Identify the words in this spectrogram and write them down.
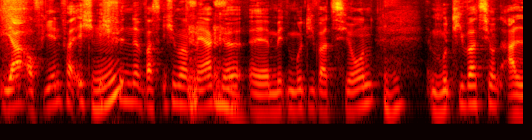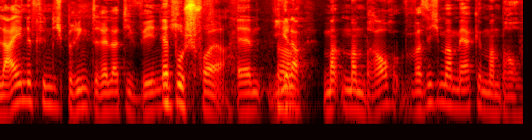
ja, auf jeden Fall. Ich, mhm. ich finde, was ich immer merke äh, mit Motivation, mhm. Motivation alleine, finde ich, bringt relativ wenig. Der Buschfeuer. Ähm, ja. Genau. Man, man, braucht, was ich immer merke, man braucht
